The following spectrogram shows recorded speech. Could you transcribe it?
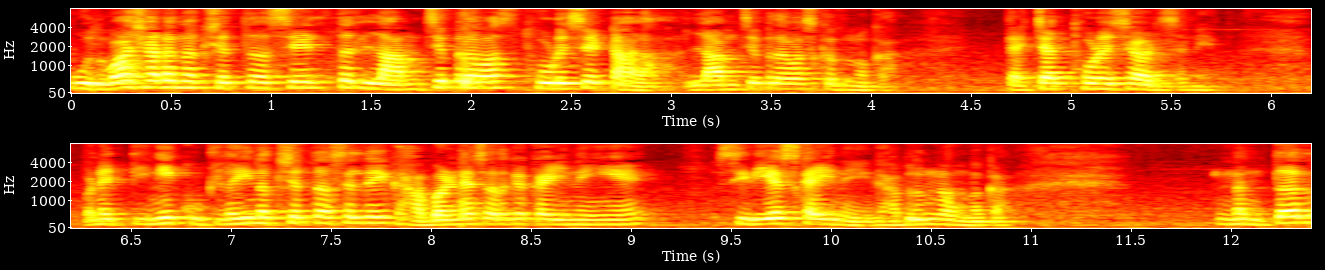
पूर्वाषाढ नक्षत्र असेल तर लांबचे प्रवास थोडेसे टाळा. लांबचे प्रवास करू नका. त्याच्यात थोड्याशा अडचणी आहेत. पण हे तिन्ही कुठलंही नक्षत्र असेल तरी घाबरण्यासारखं काही नाही आहे सिरियस काही नाही. घाबरून जाऊ नका. नंतर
